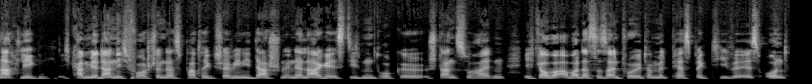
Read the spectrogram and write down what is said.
nachlegen. Ich kann mir da nicht vorstellen, dass Patrick Cervini da schon in der Lage ist, diesem Druck äh, standzuhalten. Ich glaube aber, dass es ein Torhüter mit Perspektive ist und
